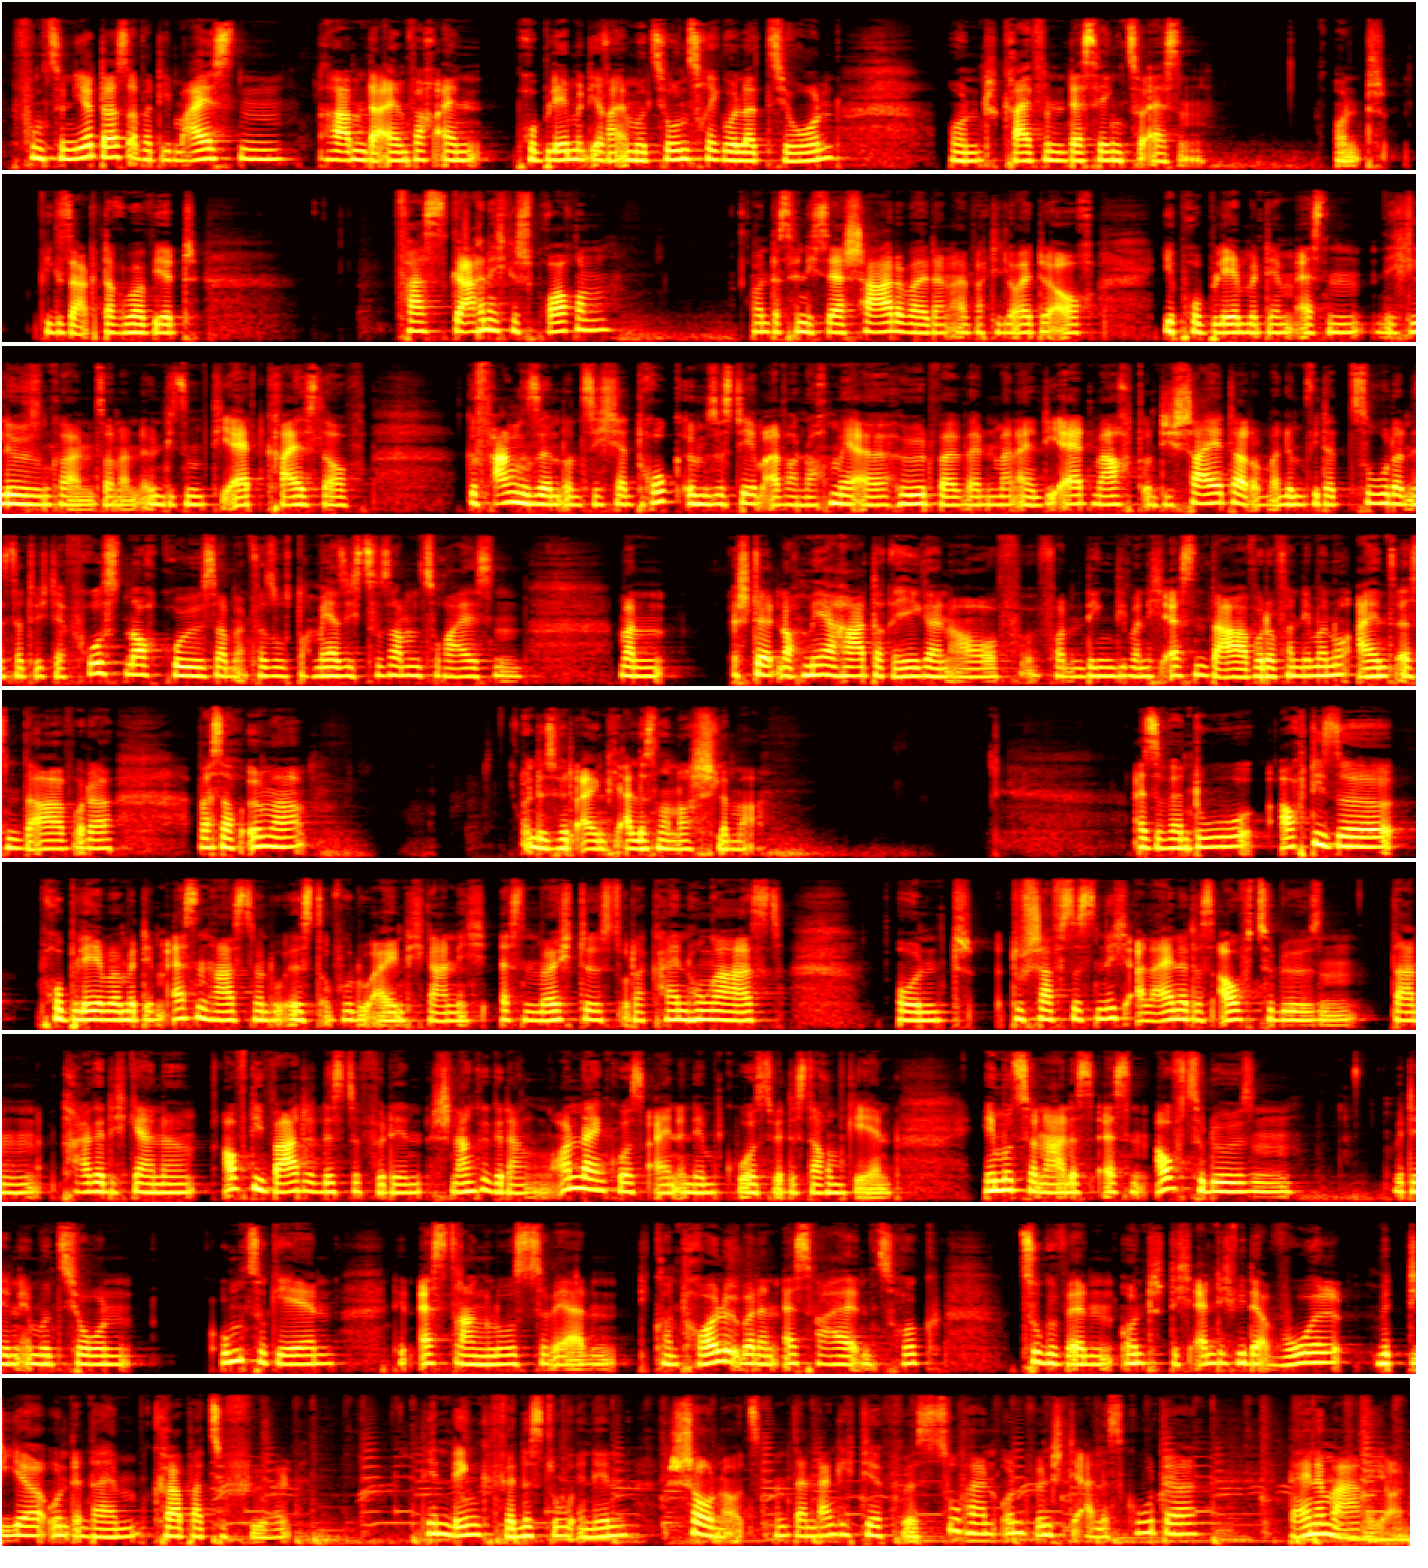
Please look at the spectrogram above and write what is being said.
funktioniert das, aber die meisten haben da einfach ein Problem mit ihrer Emotionsregulation und greifen deswegen zu essen. Und wie gesagt, darüber wird fast gar nicht gesprochen. Und das finde ich sehr schade, weil dann einfach die Leute auch ihr Problem mit dem Essen nicht lösen können, sondern in diesem Diätkreislauf gefangen sind und sich der Druck im System einfach noch mehr erhöht, weil wenn man eine Diät macht und die scheitert und man nimmt wieder zu, dann ist natürlich der Frust noch größer, man versucht noch mehr sich zusammenzureißen, man stellt noch mehr harte Regeln auf von Dingen, die man nicht essen darf oder von denen man nur eins essen darf oder was auch immer. Und es wird eigentlich alles nur noch schlimmer. Also wenn du auch diese Probleme mit dem Essen hast, wenn du isst, obwohl du eigentlich gar nicht essen möchtest oder keinen Hunger hast und du schaffst es nicht alleine, das aufzulösen, dann trage dich gerne auf die Warteliste für den Schlanke Gedanken Online-Kurs ein. In dem Kurs wird es darum gehen, emotionales Essen aufzulösen, mit den Emotionen umzugehen, den Essdrang loszuwerden, die Kontrolle über dein Essverhalten zurück zu gewinnen und dich endlich wieder wohl mit dir und in deinem Körper zu fühlen. Den Link findest du in den Show Notes. Und dann danke ich dir fürs Zuhören und wünsche dir alles Gute. Deine Marion.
